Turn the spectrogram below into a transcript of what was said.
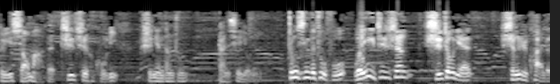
对于小马的支持和鼓励。十年当中，感谢有你，衷心的祝福文艺之声十周年生日快乐！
